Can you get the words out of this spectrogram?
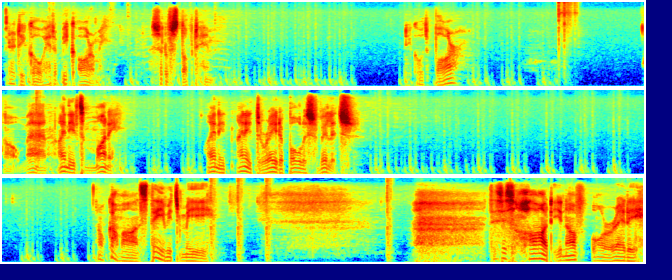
Where did he go? He had a big army. I should have stopped him. Oh man, I need some money. I need I need to raid a Polish village. Oh come on, stay with me. This is hard enough already.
